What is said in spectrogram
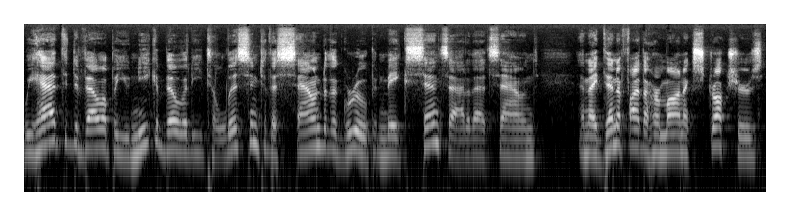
We had to develop a unique ability to listen to the sound of the group and make sense out of that sound and identify the harmonic structures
